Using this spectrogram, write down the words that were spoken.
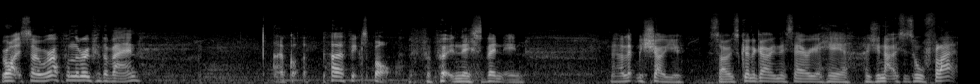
Right so we're up on the roof of the van. I've got the perfect spot for putting this vent in now let me show you. So it's going to go in this area here. As you notice it's all flat.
